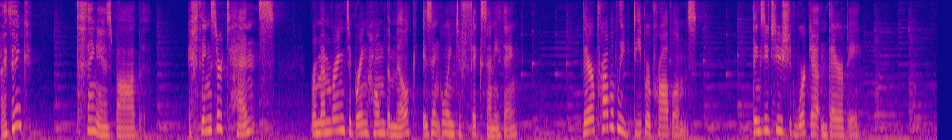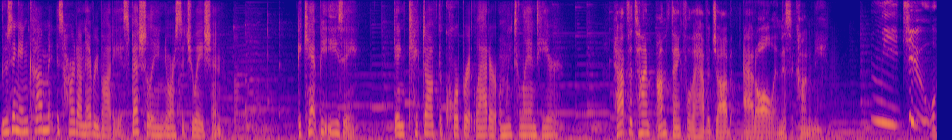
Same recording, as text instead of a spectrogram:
I think. The thing is, Bob, if things are tense, remembering to bring home the milk isn't going to fix anything. There are probably deeper problems, things you two should work out in therapy. Losing income is hard on everybody, especially in your situation. It can't be easy, getting kicked off the corporate ladder only to land here. Half the time, I'm thankful to have a job at all in this economy. Me too.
